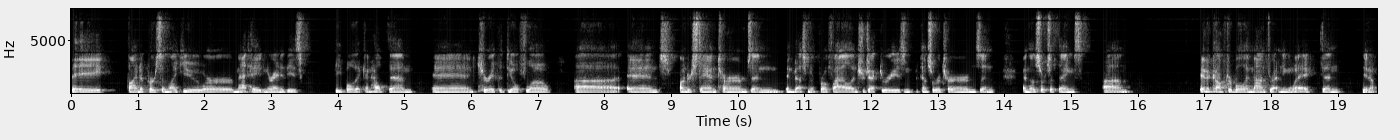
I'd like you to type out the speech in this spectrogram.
they find a person like you or Matt Hayden or any of these people that can help them and curate the deal flow uh, and understand terms and investment profile and trajectories and potential returns and and those sorts of things um, in a comfortable and non-threatening way, then you know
